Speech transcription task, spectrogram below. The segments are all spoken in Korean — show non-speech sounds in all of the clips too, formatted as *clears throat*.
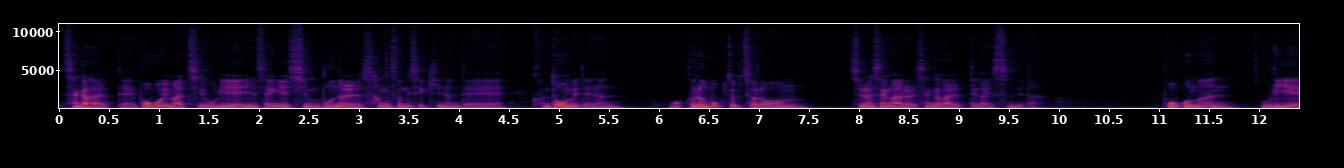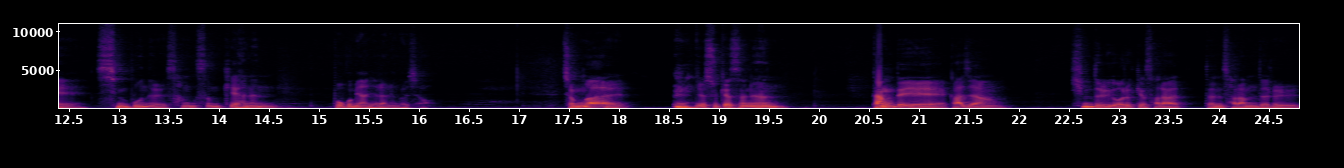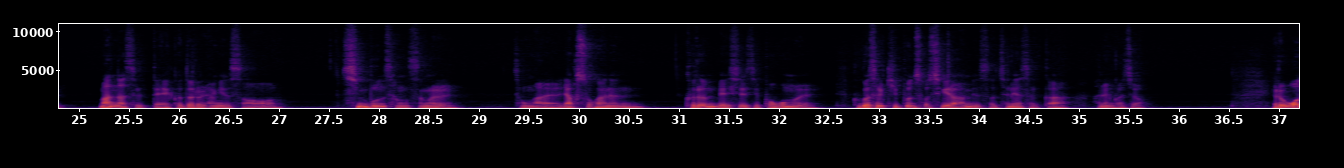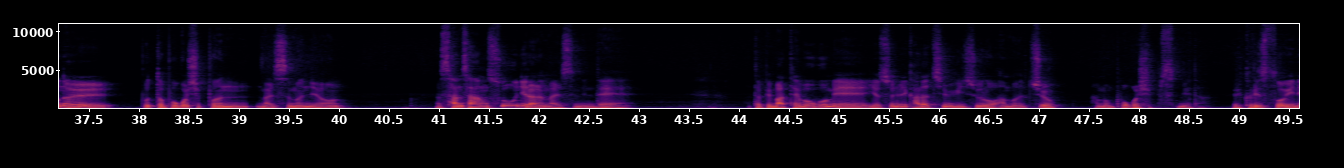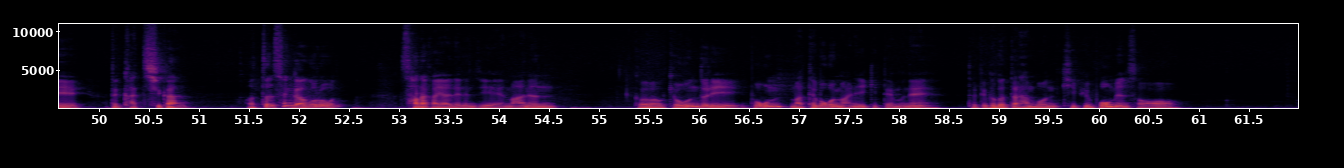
생각할 때 복음이 마치 우리의 인생의 신분을 상승시키는데 큰 도움이 되는 뭐 그런 목적처럼 신앙생활을 생각할 때가 있습니다. 복음은 우리의 신분을 상승케 하는 복음이 아니라는 거죠. 정말 *clears throat* 예수께서는 당대에 가장 힘들고 어렵게 살았던 사람들을 만났을 때 그들을 향해서 신분 상승을 정말 약속하는 그런 메시지, 복음을 그것을 기쁜 소식이라 하면서 전했을까 하는 거죠. 여러분, 오늘부터 보고 싶은 말씀은요, 산상수훈이라는 말씀인데, 어차피 마태복음의 예수님의 가르침 위주로 한번 쭉 한번 보고 싶습니다. 그리스도인의 어떤 가치관, 어떤 생각으로 살아가야 되는지에 많은 그 교훈들이 복음, 마태복음에 많이 있기 때문에 특히 그것들 한번 깊이 보면서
